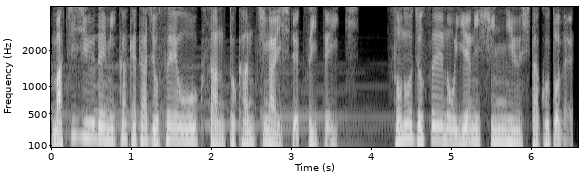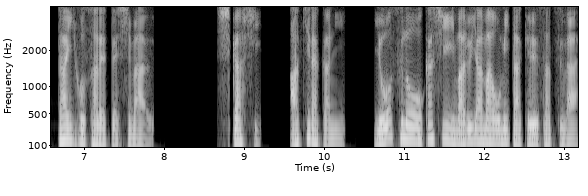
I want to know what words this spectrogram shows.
街中で見かけた女性を奥さんと勘違いしてついていきその女性の家に侵入したことで逮捕されてしまう。しかし明らかに様子のおかしい丸山を見た警察は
